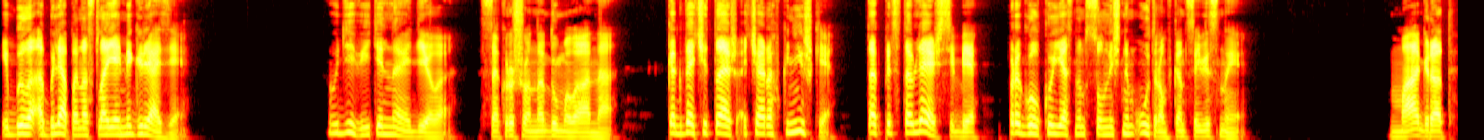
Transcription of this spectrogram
и было обляпано слоями грязи. «Удивительное дело», — сокрушенно думала она. «Когда читаешь о чарах в книжке, так представляешь себе прогулку ясным солнечным утром в конце весны». Маград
